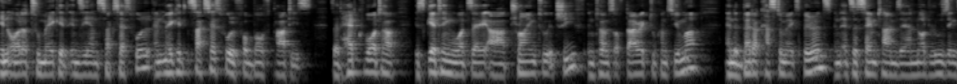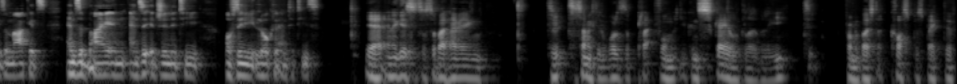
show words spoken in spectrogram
in order to make it in the end successful and make it successful for both parties. That headquarter is getting what they are trying to achieve in terms of direct to consumer and a better customer experience. And at the same time, they are not losing the markets and the buy-in and the agility of the local entities. Yeah, and I guess it's also about having, to, to some extent, what is the platform that you can scale globally to, from both a cost perspective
